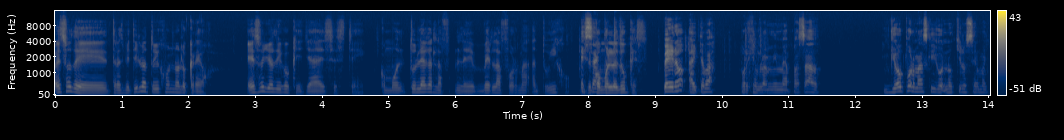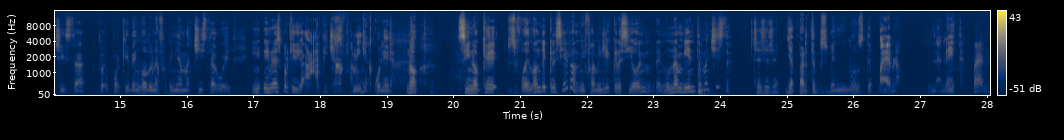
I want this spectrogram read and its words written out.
eso de transmitirlo a tu hijo no lo creo. Eso yo digo que ya es este, como tú le hagas la, le ver la forma a tu hijo, sea, Exacto. como lo eduques. Pero ahí te va. Por ejemplo, a mí me ha pasado. Yo por más que digo, no quiero ser machista, por- porque vengo de una familia machista, güey. Y, y no es porque diga, ah, pinche familia culera. No. Sino que pues, fue donde crecieron. Mi familia creció en, en un ambiente machista. Sí, sí, sí. Y aparte, pues venimos de pueblo. La neta. Bueno.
